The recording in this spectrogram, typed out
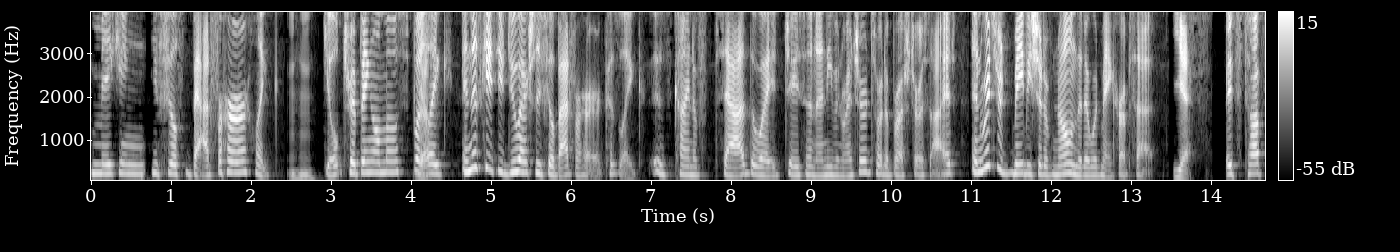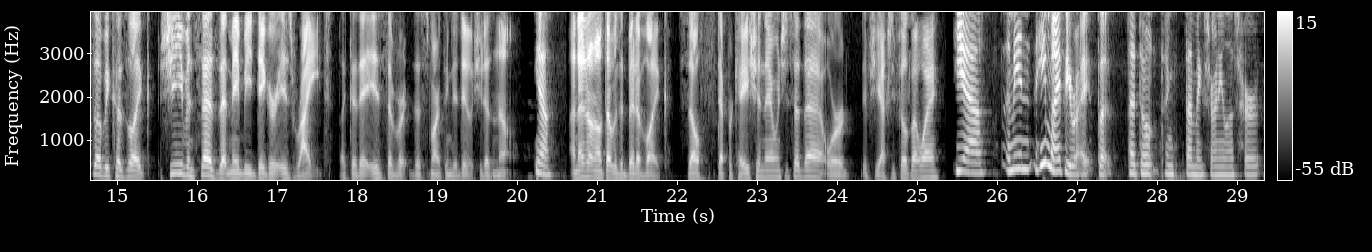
making you feel bad for her, like Mm-hmm. guilt tripping almost. But Yeah. like in this case, you do actually feel bad for her because like it's kind of sad the way Jason and even Richard sort of brushed her aside. And Richard maybe should have known that it would make her upset. Yes. It's tough though because like she even says that maybe Digger is right, like that it is the the smart thing to do. She doesn't know, Yeah. and I don't know if that was a bit of like self deprecation there when she said that, or if she actually feels that way. Yeah. I mean, he might be right, but I don't think that makes her any less hurt.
